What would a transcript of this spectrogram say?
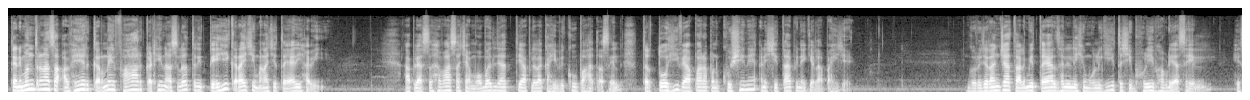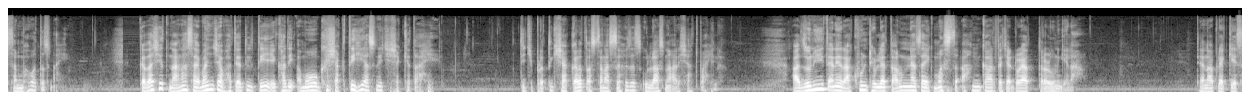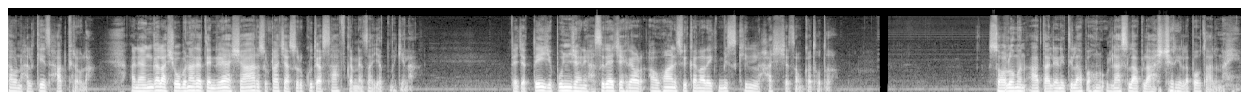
त्या निमंत्रणाचा अभेर करणे फार कठीण असलं तरी तेही करायची मनाची तयारी हवी. आपल्या सहवासाच्या मोबदल्यात ती आपल्याला काही विकू पाहत असेल तर तोही व्यापार आपण खुशीने आणि शितापीने केला पाहिजे. गुरुजरांच्या तालमीत तयार झालेली ही मुलगी तशी भोळी भाबडी असेल हे संभवतच नाही. कदाचित नानासाहेबांच्या भात्यातील ती एखादी अमोघ शक्तीही असण्याची शक्यता आहे. तिची प्रतीक्षा करत असताना सहजच उल्हासनं आरशात पाहिलं. अजूनही त्याने राखून ठेवल्या तारुण्याचा एक मस्त अहंकार त्याच्या डोळ्यात तरळून गेला. त्यानं आपल्या केसावरून हलकेच हात फिरवला आणि अंगाला शोभणाऱ्या त्या निळ्या शार सुटाच्या सुरकुत्या साफ करण्याचा यत्न केला. त्याच्या तेजपुंज आणि हसऱ्या चेहऱ्यावर आव्हान स्वीकारणारं एक मिस्किल हास्य चमकत होतं. सॉलोमन आत आले आणि तिला पाहून उल्हासला आपलं आश्चर्य लपवता आलं नाही.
